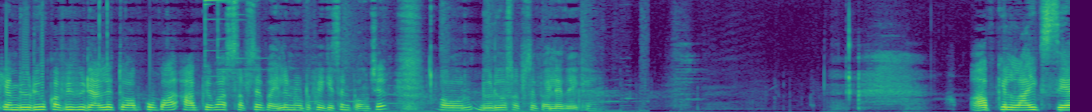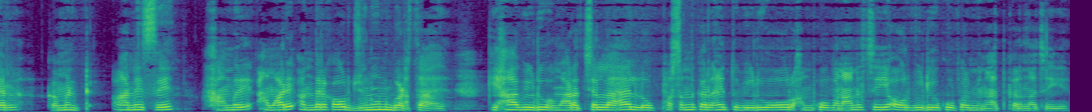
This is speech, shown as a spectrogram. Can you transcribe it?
कि हम वीडियो कभी भी डालें तो आपको आपके पास सबसे पहले नोटिफिकेशन पहुँचे और वीडियो सबसे पहले देखें। आपके लाइक शेयर कमेंट आने से हमारे हमारे अंदर का और जुनून बढ़ता है कि हाँ वीडियो हमारा चल रहा है, लोग पसंद कर रहे हैं तो वीडियो और हमको बनाना चाहिए और वीडियो के ऊपर मेहनत करना चाहिए।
